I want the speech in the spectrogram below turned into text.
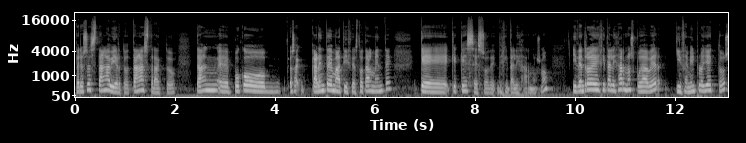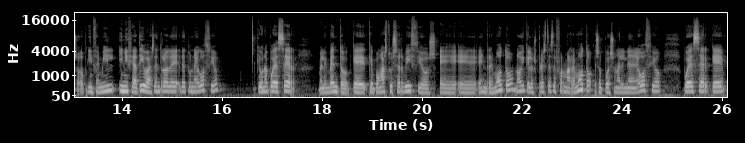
pero eso es tan abierto, tan abstracto, tan eh, poco, o sea, carente de matices totalmente, que, ¿qué es eso de digitalizarnos? ¿no? Y dentro de digitalizarnos puede haber 15.000 proyectos o 15.000 iniciativas dentro de, tu negocio, que uno puede ser, me lo invento, que, pongas tus servicios eh, eh, en remoto ¿no? y que los prestes de forma remoto, eso puede ser una línea de negocio, puede ser que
